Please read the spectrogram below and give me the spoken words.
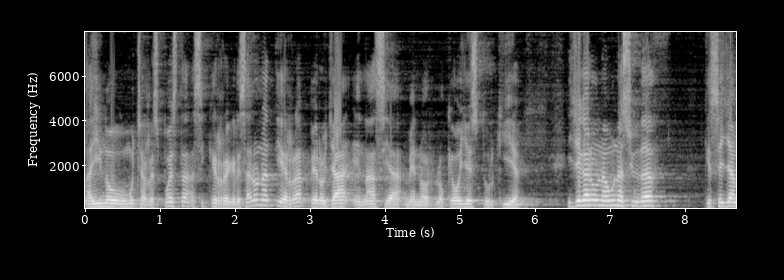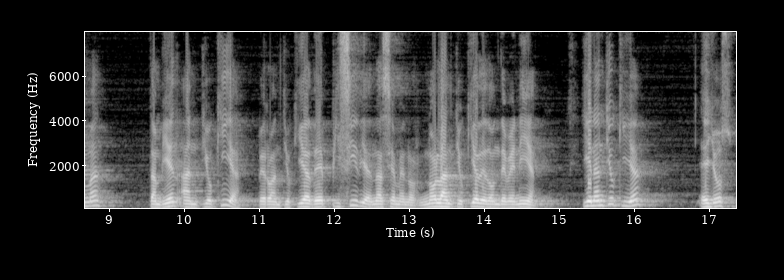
Ahí no hubo mucha respuesta, así que regresaron a tierra, pero ya en Asia Menor, lo que hoy es Turquía. Y llegaron a una ciudad que se llama también Antioquía, pero Antioquía de Pisidia en Asia Menor, no la Antioquía de donde venía. Y en Antioquía ellos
